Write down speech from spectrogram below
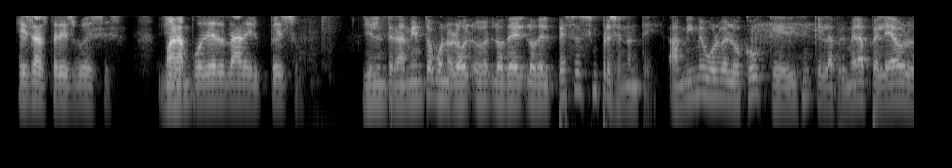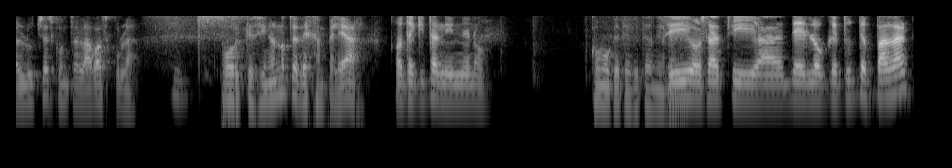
Esas tres veces. Para poder dar el peso. Y el entrenamiento, bueno, lo, lo- lo de- lo del peso es impresionante. A mí me vuelve loco que dicen que la primera pelea o la lucha es contra la báscula. Porque si no, no te dejan pelear. O te quitan dinero. ¿Cómo que te quitan dinero? Sí, o sea, si ah, de lo que tú te pagan,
